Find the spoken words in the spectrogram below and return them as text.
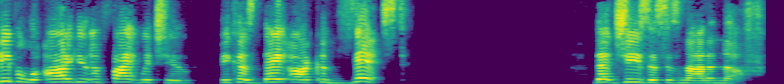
People will argue and fight with you because they are convinced that Jesus is not enough.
